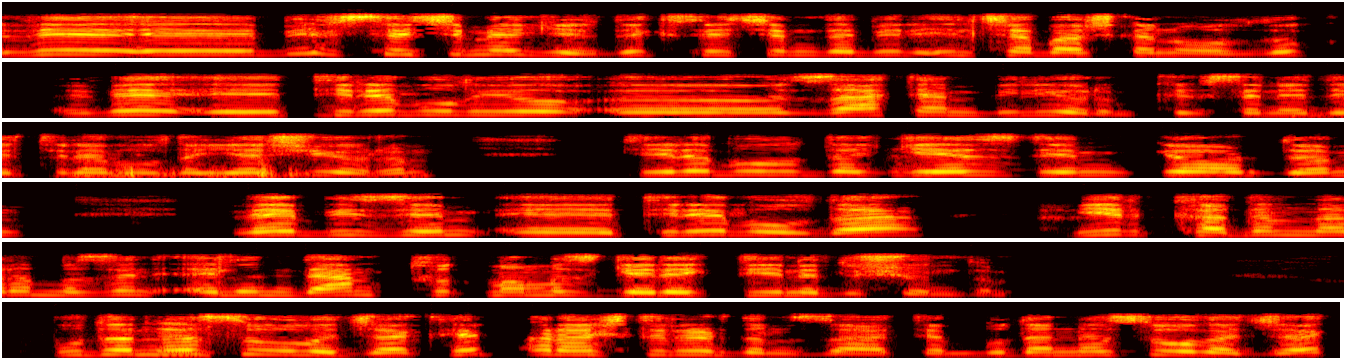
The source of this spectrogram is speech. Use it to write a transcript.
ve e, bir seçime girdik. Seçimde bir ilçe başkanı olduk. Ve e, Tirebolu'yu e, zaten biliyorum. 40 senedir Tirebolu'da yaşıyorum. Tirebolu'da gezdim, gördüm. Ve bizim e, Tirebolu'da bir kadınlarımızın elinden tutmamız gerektiğini düşündüm. Bu da nasıl olacak? Hep araştırırdım zaten. Bu da nasıl olacak?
